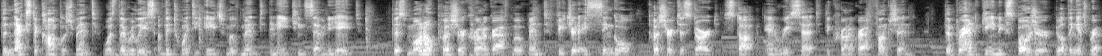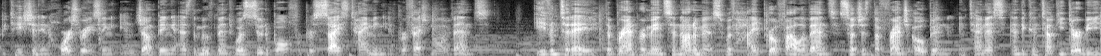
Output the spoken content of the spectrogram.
The next accomplishment was the release of the 20H movement in 1878. This mono-pusher chronograph movement featured a single pusher to start, stop, and reset the chronograph function. The brand gained exposure, building its reputation in horse racing and jumping as the movement was suitable for precise timing in professional events. Even today, the brand remains synonymous with high-profile events such as the French Open in tennis and the Kentucky Derby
